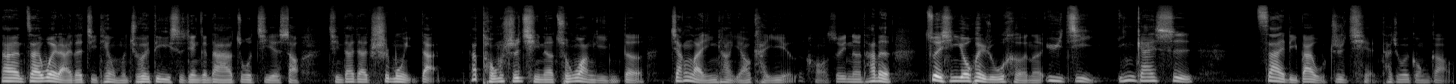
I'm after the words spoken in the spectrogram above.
那在未来的几天，我们就会第一时间跟大家做介绍，请大家拭目以待。那同时期呢，纯网银的将来银行也要开业了，好，所以呢，它的最新优惠如何呢？预计应该是在礼拜五之前，它就会公告了。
